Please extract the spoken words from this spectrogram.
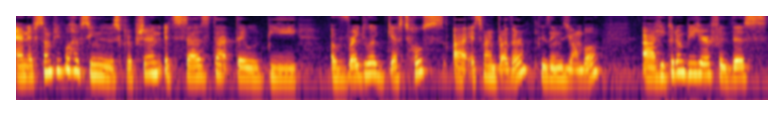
And if some people have seen the description it says that there would be a regular guest host. Uh, it's my brother. His name is Yombo. Uh, he couldn't be here for this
